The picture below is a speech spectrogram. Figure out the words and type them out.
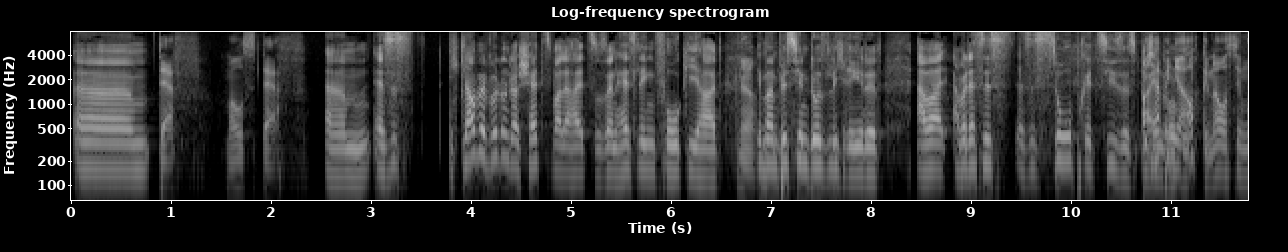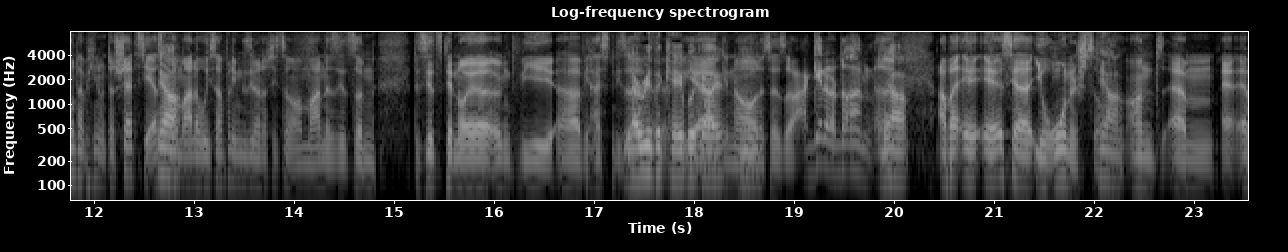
Ähm, Deaf. Most deaf. ähm, es ist, ich glaube, er wird unterschätzt, weil er halt so seinen hässlichen Foki hat, Ja. immer ein bisschen dusselig redet. Aber, aber das, ist, das ist so präzise. ist Ich habe ihn ja auch, genau aus dem Grund habe ich ihn unterschätzt. Die ersten Ja. paar Male, wo ich Sachen von ihm gesehen habe, dachte ich so, oh Mann, das ist jetzt so ein, das ist jetzt der neue irgendwie, äh, wie heißt denn dieser? Larry the Cable äh, ja, Guy. genau, Mhm. das ist ja so, ah, get it done. Äh, Ja. Aber er, er ist ja ironisch so. Ja. Und ähm, er,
